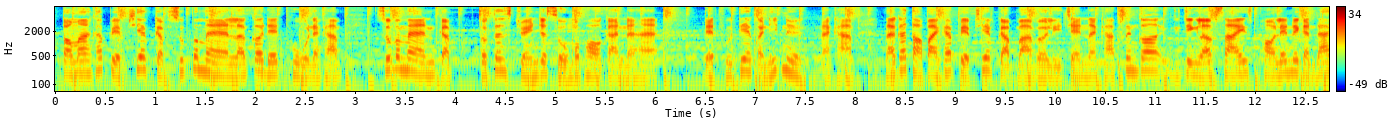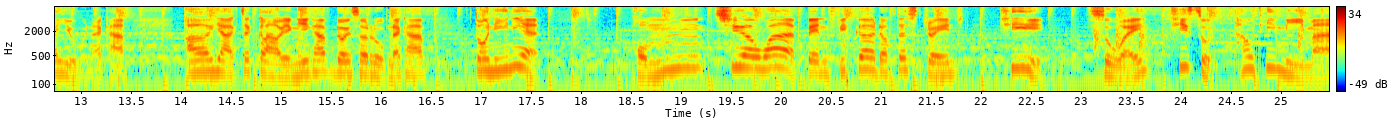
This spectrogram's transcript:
ต่อมาครับเปรียบเทียบกับซูเปอร์แมนแล้วก็เดดพูลนะครับซูเปอร์แมนกับด็อกเตอร์สเตรนจ์จะสูงพอๆกันนะฮะเดดพูลเตี้ยกว่านิดหนึ่งนะครับแล้วก็ต่อไปครับเปรียบเทียบกับ Marvel Legends นะครับซึ่งก็จริงๆแล้วไซส์พอเล่นด้วยกันได้อยู่นะครับเอออยากจะกล่าวอย่างนี้ครับโดยสรุปนะครับ ตัวนี้เนี่ยผมเชื่อว่าเป็น figure ด็อกเตอร์สเตรนจ์ที่ สวยที่สุดเท่าที่มีมา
